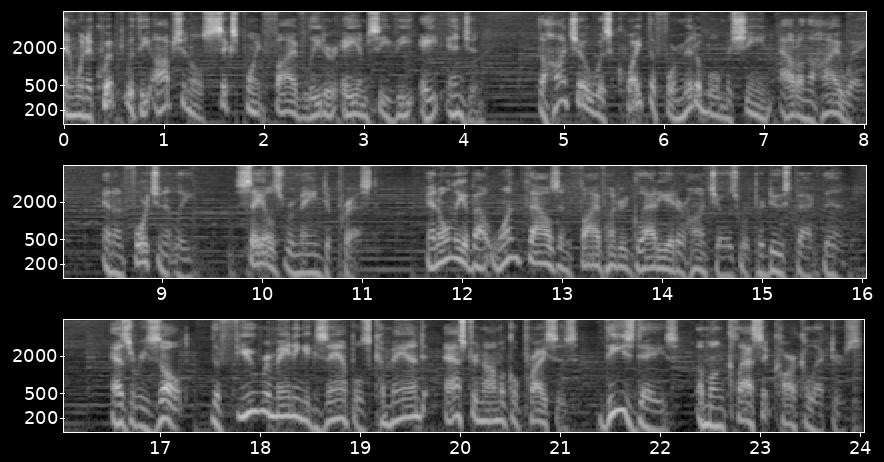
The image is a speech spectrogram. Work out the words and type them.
And when equipped with the optional 6.5 liter AMC V8 engine, the Honcho was quite the formidable machine out on the highway, and unfortunately, sales remained depressed, and only about 1,500 Gladiator Honchos were produced back then. As a result, the few remaining examples command astronomical prices these days among classic car collectors.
